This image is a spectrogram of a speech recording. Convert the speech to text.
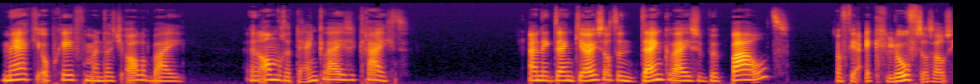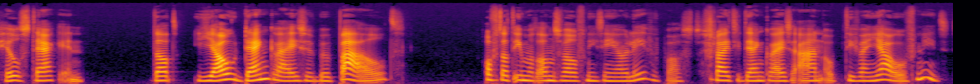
merk je op een gegeven moment dat je allebei een andere denkwijze krijgt. En ik denk juist dat een denkwijze bepaalt, of ja, ik geloof er zelfs heel sterk in, dat jouw denkwijze bepaalt of dat iemand anders wel of niet in jouw leven past. Sluit die denkwijze aan op die van jou of niet?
